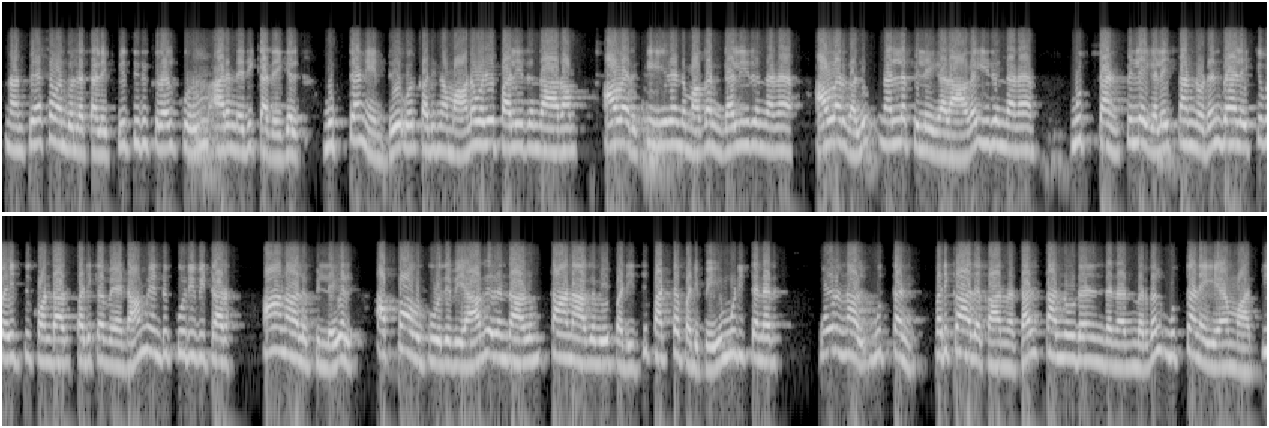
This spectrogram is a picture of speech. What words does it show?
நான் பேச வந்துள்ள தலைப்பு திருக்குறள் கூறும் அறநெறி கதைகள். முத்தன் என்று ஒரு கடினமான உழைப்பாளி இருந்தாராம். அவருக்கு இரண்டு மகன்கள் இருந்தன. அவர்களும் நல்ல பிள்ளைகளாக இருந்தன. முத்தன் பிள்ளைகளை தன்னுடன் வேலைக்கு வைத்துக் கொண்டார். படிக்க வேண்டாம் என்று கூறிவிட்டார். ஆனாலும் பிள்ளைகள் அப்பாவுக்கு உதவியாக இருந்தாலும் தானாகவே படித்து பட்ட படிப்பையும் முடித்தனர். ஒரு நாள் முத்தன் படிக்காத காரணத்தால் தன்னுடன் இருந்த நண்பர்கள் முத்தனை ஏமாற்றி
